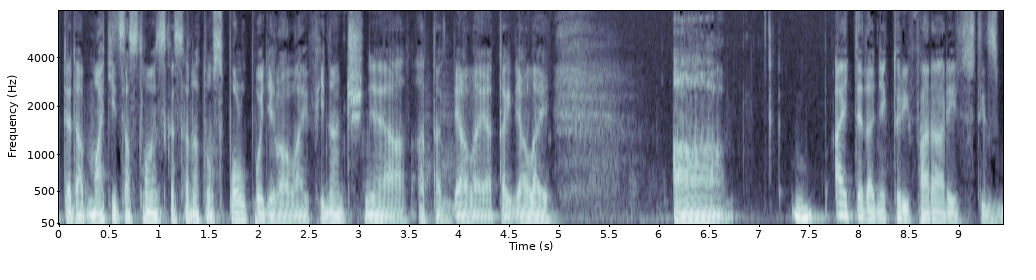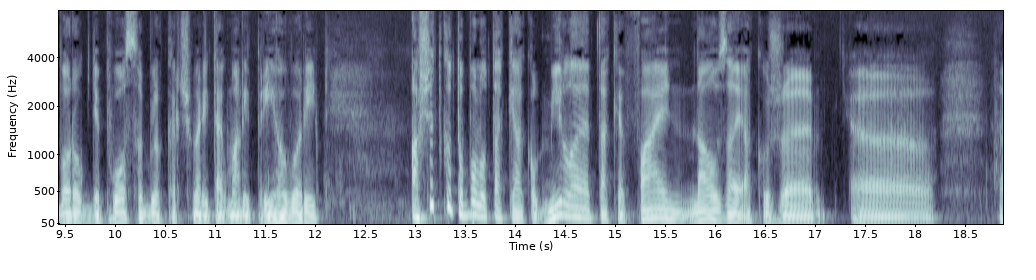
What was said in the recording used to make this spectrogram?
teda Matica Slovenska sa na tom spolupodielala aj finančne a, a tak ďalej a tak ďalej. A aj teda niektorí farári z tých zborov, kde pôsobil Krčmery, tak mali príhovory. A všetko to bolo také ako milé, také fajn, naozaj akože e, e,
